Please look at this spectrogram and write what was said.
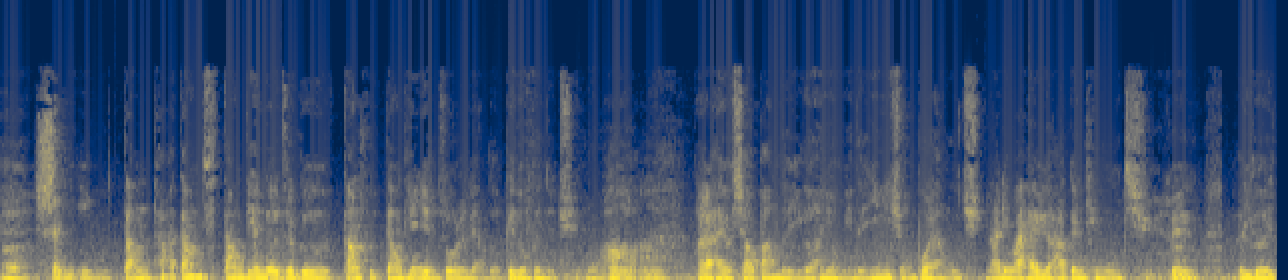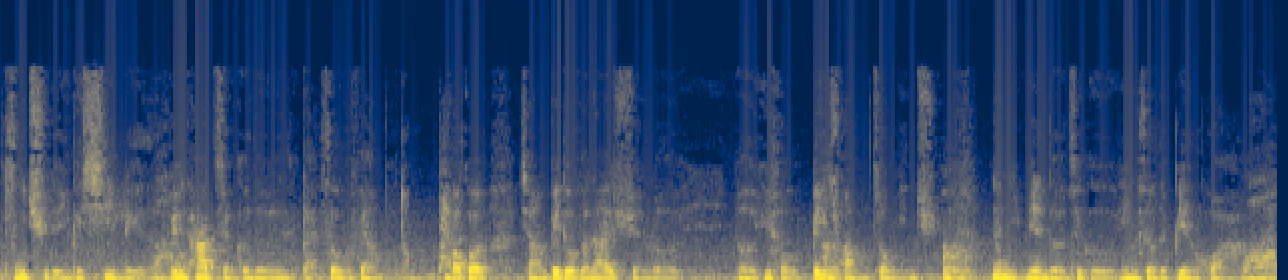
呃声音。当他当当天的这个当当天演奏了两个贝多芬的曲目嘛，嗯嗯，当然还有肖邦的一个很有名的英雄波兰舞曲，那另外还有一个阿根廷舞曲，所以一个主曲的一个系列的，所以他整个的感受非常不同。包括像贝多芬，他还选了。呃，一首悲怆奏鸣曲，嗯，那里面的这个音色的变化，哇，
